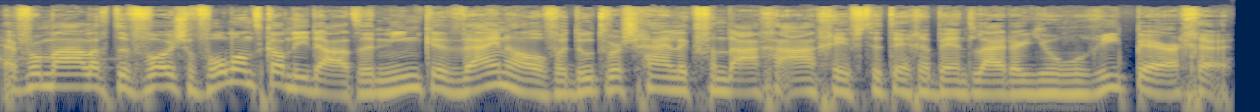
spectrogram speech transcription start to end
En voormalig de Voice of Holland-kandidaat Nienke Wijnhoven doet waarschijnlijk vandaag aangifte tegen bandleider Jeroen Rietbergen.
